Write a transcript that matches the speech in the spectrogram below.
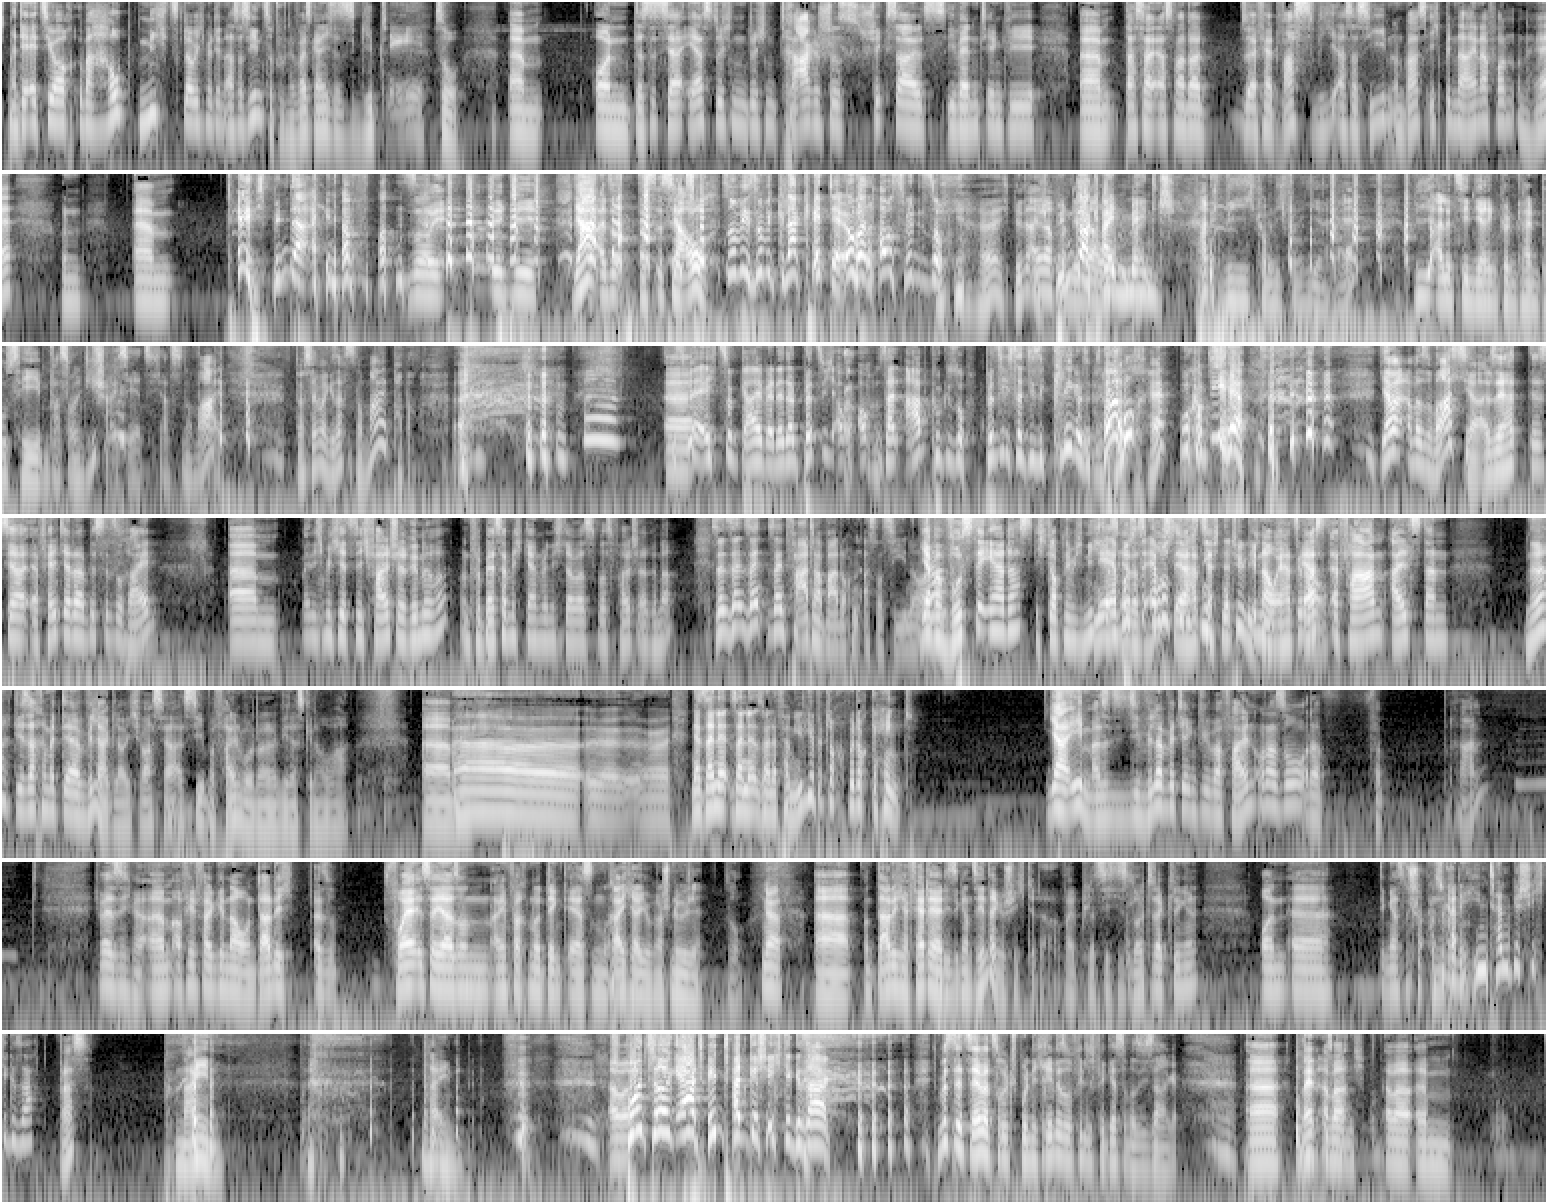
hat der Ezio auch überhaupt nichts, glaube ich, mit den Assassinen zu tun. Er weiß gar nicht, dass es gibt. Nee. So. Ähm, und das ist ja erst durch ein, durch ein tragisches Schicksalsevent irgendwie, ähm, dass er erstmal da so erfährt, was, wie Assassin und was, ich bin da einer von und hä? Und ähm, Ich bin da einer von. so irgendwie, ja, also das ist ja auch. So wie, so wie Clark Kent, der irgendwann rausfindet, so, Ja, ich bin einer ich bin von gar denen da kein. Mensch. Was? Wie? Ich komme nicht von hier, hä? Wie alle Zehnjährigen können keinen Bus heben. Was sollen die Scheiße jetzt? Ich dachte, das ist normal. Du hast ja immer gesagt, es ist normal, Papa. Das wäre echt so geil, wenn er dann plötzlich auf, auf seinen Arm guckt und so, plötzlich ist da diese Klinge und so, Hä? Huch, hä? wo kommt die her? Ja, aber, aber so war es ja. Also er hat ist ja, er fällt ja da ein bisschen so rein. Ähm, wenn ich mich jetzt nicht falsch erinnere und verbessere mich gern, wenn ich da was, was falsch erinnere. Sein, sein, sein, Vater war doch ein Assassin, oder? Ja, aber wusste er das? Ich glaube nämlich nicht, Nee, dass er er, wusste- das er wusste. wusste das hat's nicht, natürlich Genau, nicht, er hat es genau. erst erfahren, als dann, ne, die Sache mit der Villa, glaube ich, war es ja, als die überfallen wurde oder wie das genau war. Ähm, Äh, äh, äh, na, seine, seine, seine Familie wird doch, wird doch gehängt. Ja, eben. Also die die Villa wird irgendwie überfallen oder so oder verbrannt. Ich weiß es nicht mehr. Ähm, auf jeden Fall genau. Und dadurch, also vorher ist er ja so ein einfach nur denkt, er ist ein reicher junger Schnösel. So. Ja. Äh, und dadurch erfährt er ja diese ganze Hintergeschichte da, weil plötzlich diese Leute da klingeln und äh, den ganzen Scha Hast du gerade Hinterngeschichte gesagt? Was? Nein. Nein. Aber Spul zurück, er hat Hinterngeschichte gesagt. ich müsste jetzt selber zurückspulen. Ich rede so viel, ich vergesse, was ich sage. Äh, nein, aber, kenn ich. aber ähm,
